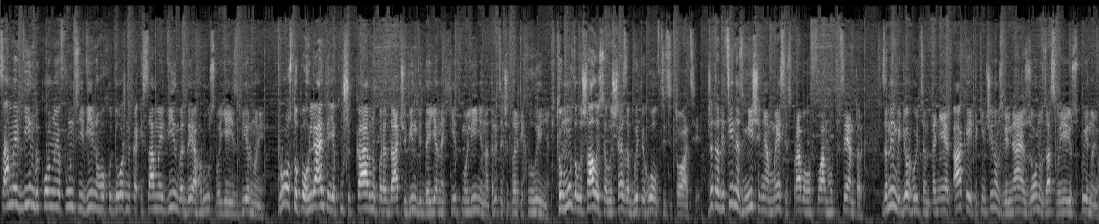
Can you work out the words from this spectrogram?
Саме він виконує функції вільного художника, і саме він веде гру своєї збірної. Просто погляньте, яку шикарну передачу він віддає на хід Моліні на 34-й хвилині. І тому залишалося лише забити гол в цій ситуації. Вже традиційне зміщення Месі з правого флангу в центр. За ним видьоргується Натаніель Аке і таким чином звільняє зону за своєю спиною.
